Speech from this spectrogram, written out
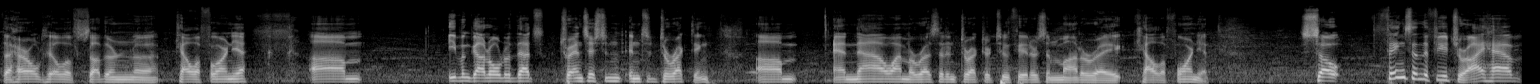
the Harold Hill of Southern uh, California. Um, even got older, that's transitioned into directing. Um, and now I'm a resident director at two theaters in Monterey, California. So, things in the future. I have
